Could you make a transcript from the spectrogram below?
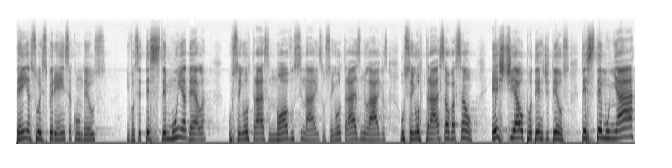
tem a sua experiência com Deus e você testemunha dela, o Senhor traz novos sinais, o Senhor traz milagres, o Senhor traz salvação. Este é o poder de Deus, testemunhar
